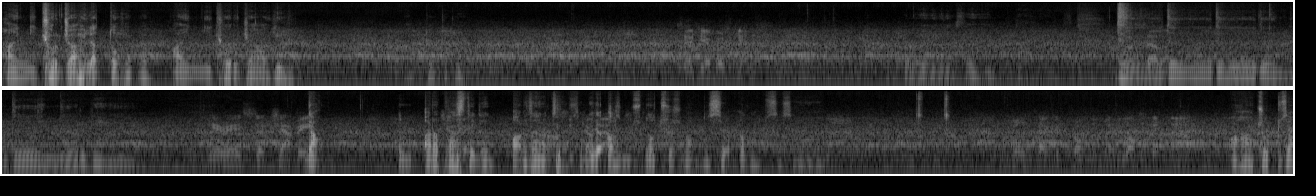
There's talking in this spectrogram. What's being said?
Hangi kör cahil attı topu? Hangi kör cahil? Attı topu. Sergio Busquets. Ya Oğlum ara pas dediğin aradan atılır. Sen bir de azın üstüne atıyorsun oğlum nasıl adamsın sen ya. Aha çok güzel.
